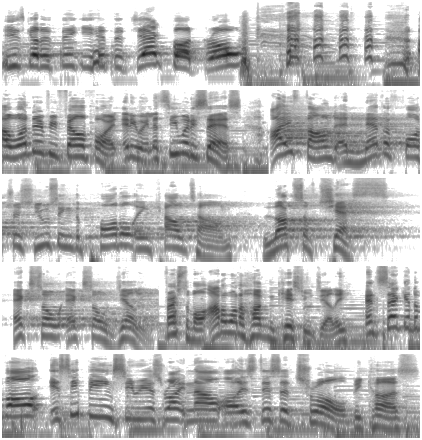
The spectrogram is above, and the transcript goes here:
He's gonna think he hit the jackpot, bro. I wonder if he fell for it. Anyway, let's see what he says. I found a nether fortress using the portal in Cowtown. Lots of chests. XOXO Jelly. First of all, I don't want to hug and kiss you, Jelly. And second of all, is he being serious right now or is this a troll? Because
